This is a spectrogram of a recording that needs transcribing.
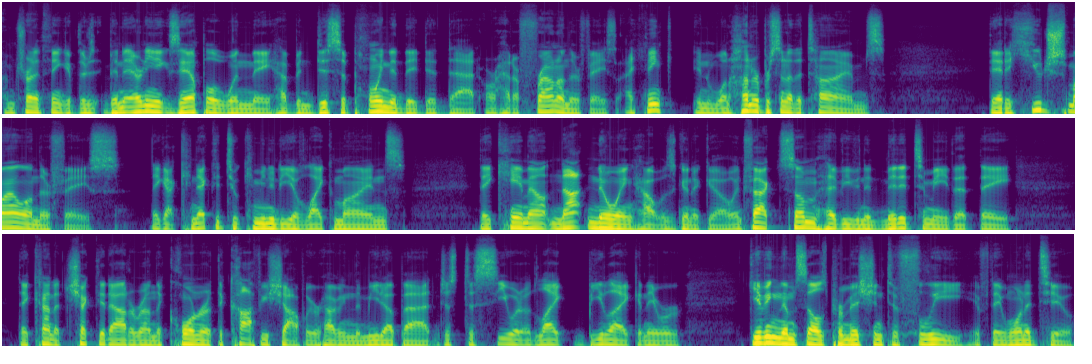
I'm trying to think if there's been any example when they have been disappointed they did that or had a frown on their face. I think in 100% of the times, they had a huge smile on their face. They got connected to a community of like minds. They came out not knowing how it was going to go. In fact, some have even admitted to me that they they kind of checked it out around the corner at the coffee shop we were having the meetup at just to see what it would like be like and they were giving themselves permission to flee if they wanted to.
